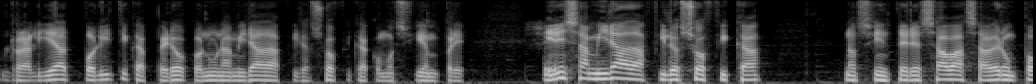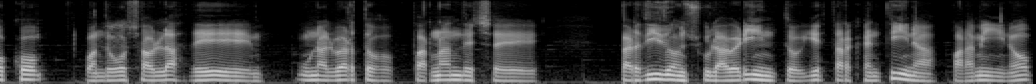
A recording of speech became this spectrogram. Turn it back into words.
realidad política, pero con una mirada filosófica como siempre. En esa mirada filosófica nos interesaba saber un poco, cuando vos hablas de un Alberto Fernández eh, perdido en su laberinto y esta Argentina, para mí, ¿no?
